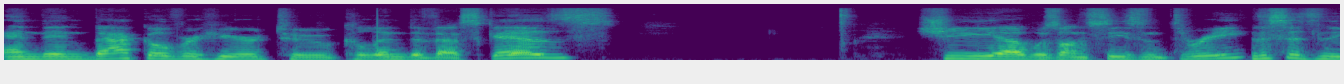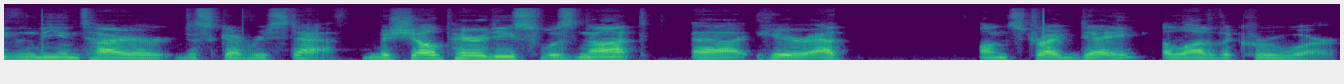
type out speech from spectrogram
And then back over here to Kalinda Vazquez, she uh, was on season three. This isn't even the entire Discovery staff. Michelle Paradise was not uh, here at on strike day. A lot of the crew were.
